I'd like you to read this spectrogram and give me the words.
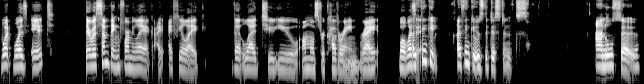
what was it? There was something formulaic, I, I feel like, that led to you almost recovering, right? What was I it? think it. I think it was the distance, and also,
